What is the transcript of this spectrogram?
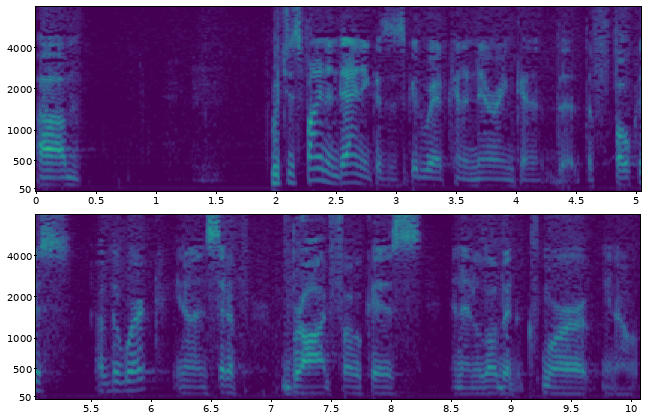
Um, which is fine and dandy because it's a good way of kind of narrowing kind of the, the focus of the work. You know, instead of broad focus and then a little bit more, you know,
